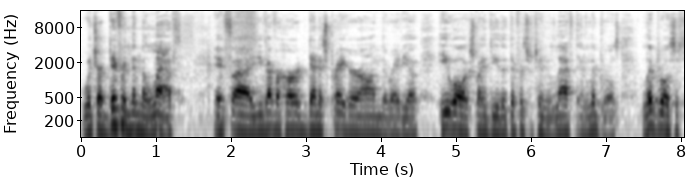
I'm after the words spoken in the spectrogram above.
which are different than the left. If uh, you've ever heard Dennis Prager on the radio, he will explain to you the difference between the left and liberals. Liberals,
